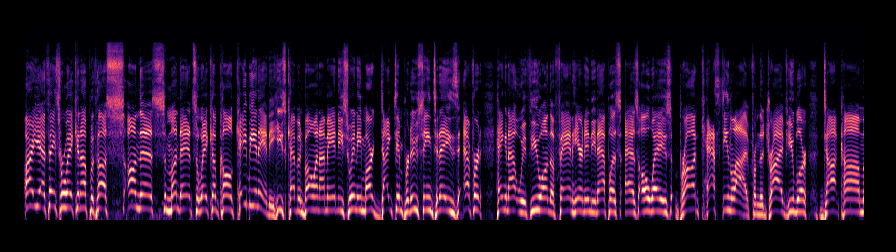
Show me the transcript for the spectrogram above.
All right, yeah, thanks for waking up with us on this Monday. It's a wake up call. KB and Andy. He's Kevin Bowen. I'm Andy Sweeney. Marc Dykton producing today's effort, hanging out with you on the fan here in Indianapolis. As always, broadcasting live from the drivehubler.com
